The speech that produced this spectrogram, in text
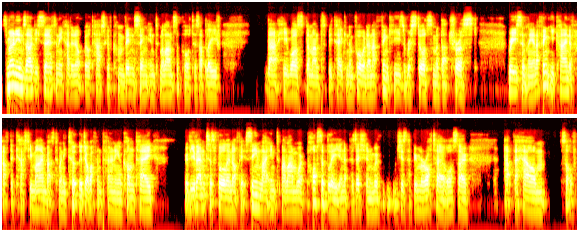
Simone Inzaghi certainly had an uphill task of convincing Inter Milan supporters, I believe, that he was the man to be taking them forward. And I think he's restored some of that trust recently. And I think you kind of have to cast your mind back to when he took the job off Antonio Conte with Juventus falling off, it seemed like Inter Milan were possibly in a position with Giuseppe Marotta also at the helm, sort of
